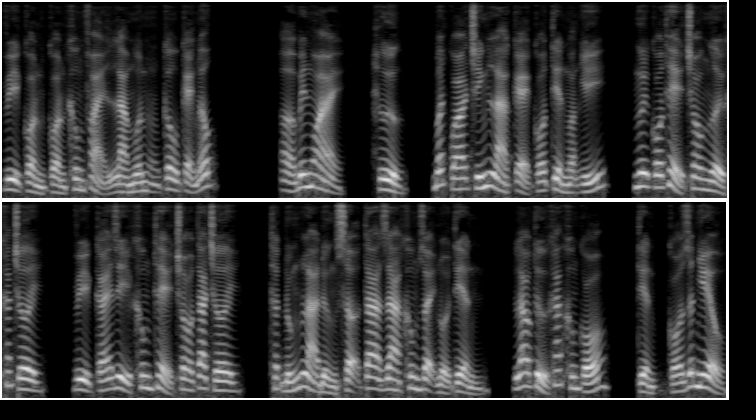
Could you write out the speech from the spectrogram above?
vì còn còn không phải là muốn câu kẻ ngốc. Ở bên ngoài, hừ, bất quá chính là kẻ có tiền ngoạn ý, ngươi có thể cho người khác chơi, vì cái gì không thể cho ta chơi, thật đúng là đừng sợ ta ra không dậy nổi tiền, lao tử khác không có, tiền có rất nhiều.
